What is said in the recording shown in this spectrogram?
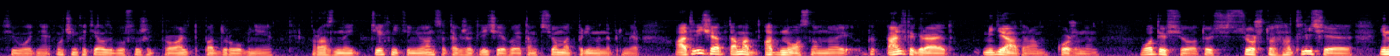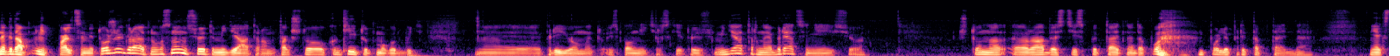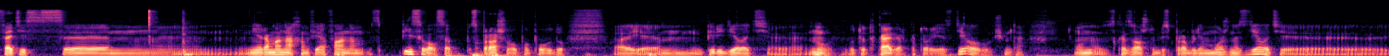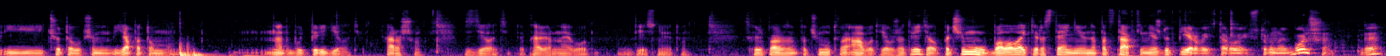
сегодня. Очень хотелось бы услышать про альт подробнее. Разные техники, нюансы, а также отличия в этом всем от примы, например. Отличие там одно основное. Альт играет медиатором кожаным. Вот и все. То есть все, что отличие. Иногда нет, пальцами тоже играют, но в основном все это медиатором. Так что какие тут могут быть э, приемы исполнительские? То есть медиаторное бряцание и все. Что на радость испытать, надо поле притоптать, да. Я, кстати, с э, нейромонахом Феофаном списывался, спрашивал по поводу э, переделать, э, ну, вот этот кавер, который я сделал, в общем-то. Он сказал, что без проблем можно сделать, э, и что-то, в общем, я потом надо будет переделать. Хорошо, сделать кавер на его песню эту. Скажи, пожалуйста, почему твоя... А, вот я уже ответил. Почему у балалайки расстояние на подставке между первой и второй струной больше, да,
